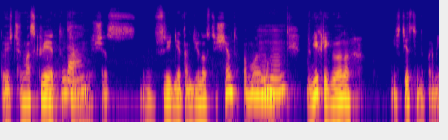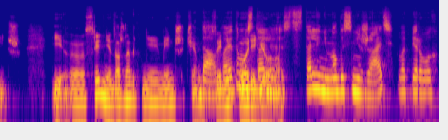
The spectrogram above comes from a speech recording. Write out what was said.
То есть в Москве это да. там сейчас средняя там 90 с чем-то, по-моему. Угу. В других регионах естественно, поменьше. И э, средняя должна быть не меньше, чем да, средняя поэтому по региону. Стали, стали немного снижать, во-первых.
